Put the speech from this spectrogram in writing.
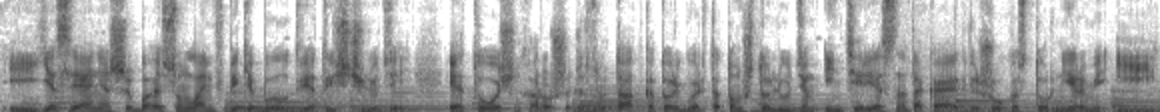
и если я не ошибаюсь, онлайн в пике был 2000 людей. Это очень хороший результат, который говорит о том, что людям интересна такая движуха с турнирами и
